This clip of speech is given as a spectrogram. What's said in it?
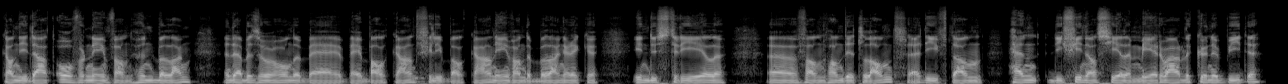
kandidaat overnemen van hun belang. En dat hebben ze gevonden bij, bij Balkaan, Philippe Balkaan, een van de belangrijke industriëlen eh, van, van dit land. Hè. Die heeft dan hen die financiële meerwaarde kunnen bieden.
